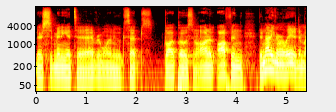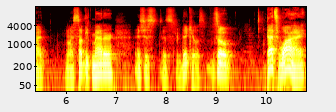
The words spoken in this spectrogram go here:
they're submitting it to everyone who accepts blog posts, and often they're not even related to my my subject matter. It's just it's ridiculous. So that's why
